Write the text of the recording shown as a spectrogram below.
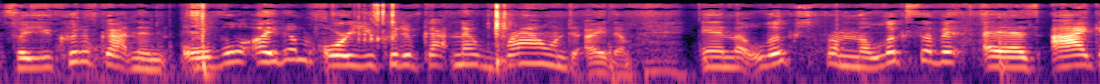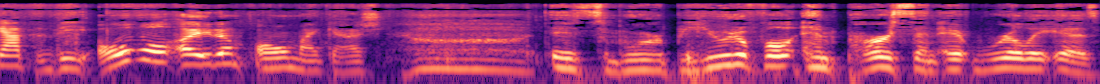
So you could have gotten an oval item or you could have gotten a round item. And it looks from the looks of it as I got the oval item. Oh my gosh. It's more beautiful in person. It really is.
